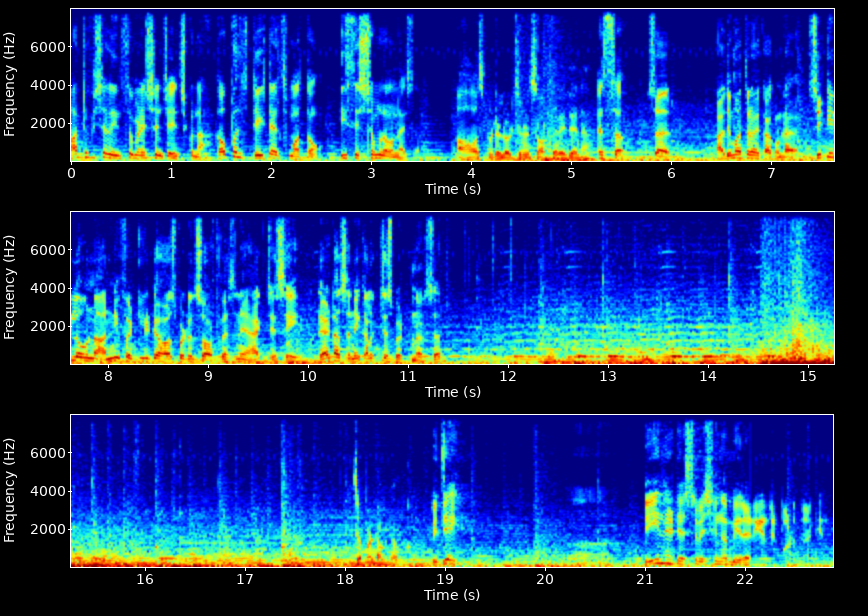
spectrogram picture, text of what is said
ఆర్టిఫిషియల్ ఇన్సుమినేషన్ చేయించుకున్న కపుల్స్ డీటెయిల్స్ మొత్తం ఈ సిస్టంలో ఉన్నాయి సార్. ఆ హాస్పిటల్ ఒరిజినల్ సాఫ్ట్వేర్ ఇదేనా? ఎస్ సార్ సార్ అది మాత్రమే కాకుండా సిటీలో ఉన్న అన్ని ఫెర్టిలిటీ హాస్పిటల్ సాఫ్ట్వేర్స్ని హ్యాక్ చేసి డేటాస్ అన్ని కలెక్ట్ చేసి పెట్టున్నారు సార్ చెప్పండి డాక్టర్. విజయ్ డిఎన్ఏ టెస్ట్ విషయంగా మీరు అడిగిన రిపోర్ట్ దొరికింది.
